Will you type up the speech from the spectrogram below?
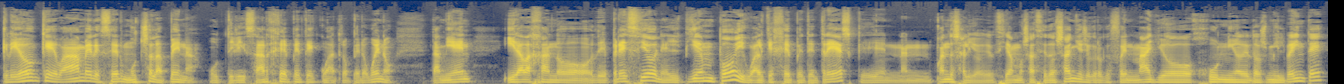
creo que va a merecer mucho la pena utilizar GPT-4. Pero bueno, también irá bajando de precio en el tiempo, igual que GPT-3, que en, ¿cuándo salió? Decíamos hace dos años, yo creo que fue en mayo, junio de 2020,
